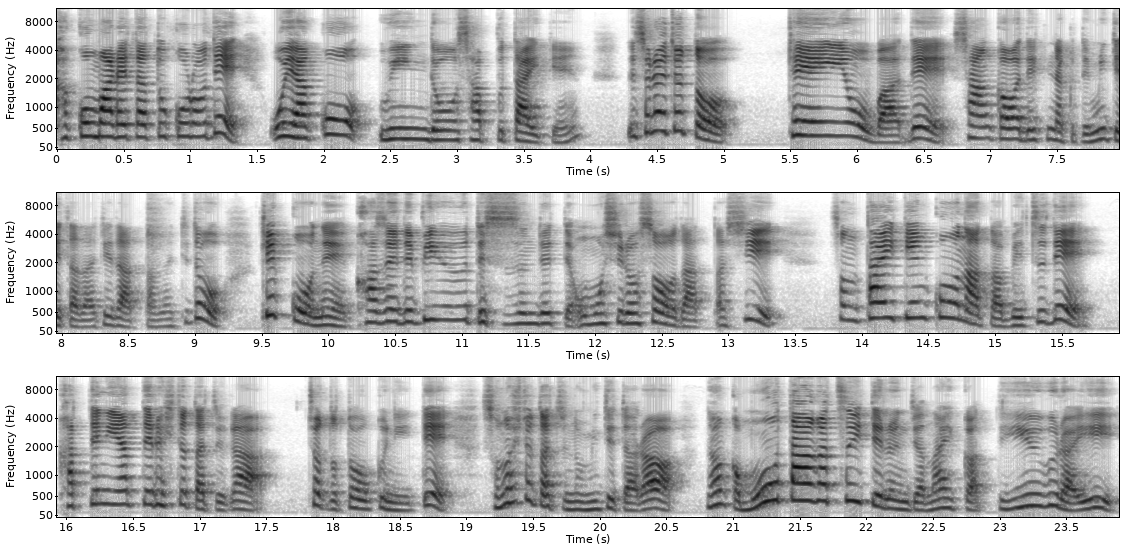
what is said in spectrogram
囲まれたところで、親子ウィンドウサップ体験。で、それはちょっと定員オーバーで参加はできなくて見てただけだったんだけど、結構ね、風でビューって進んでって面白そうだったし、その体験コーナーとは別で、勝手にやってる人たちがちょっと遠くにいて、その人たちの見てたら、なんかモーターがついてるんじゃないかっていうぐらい、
